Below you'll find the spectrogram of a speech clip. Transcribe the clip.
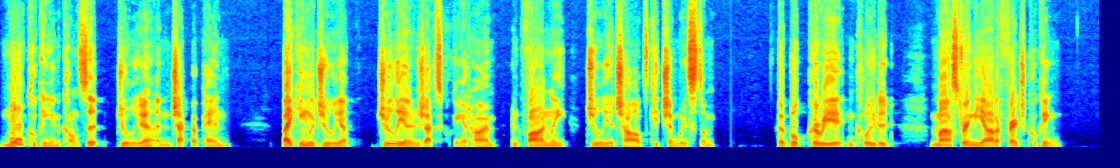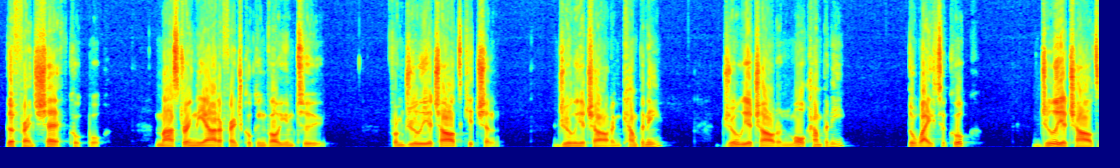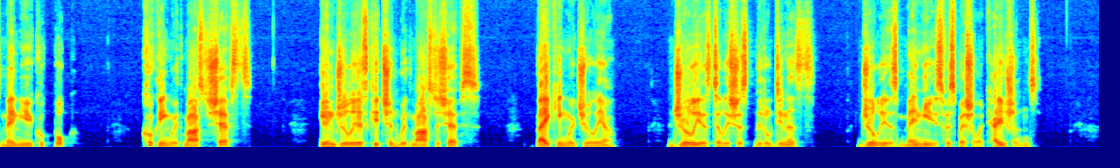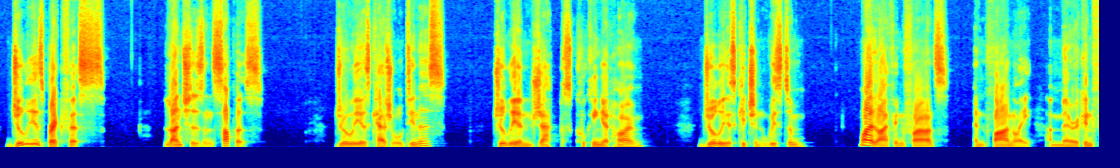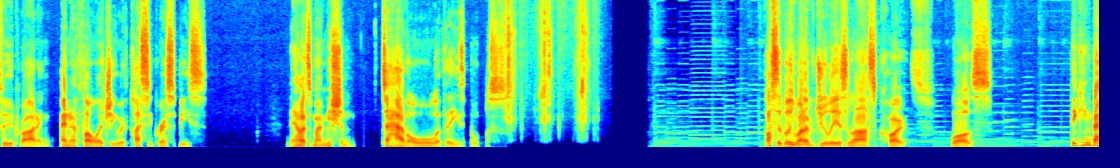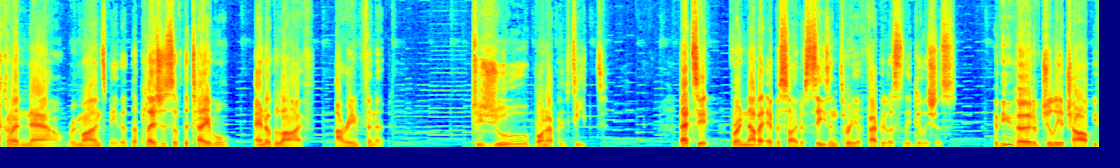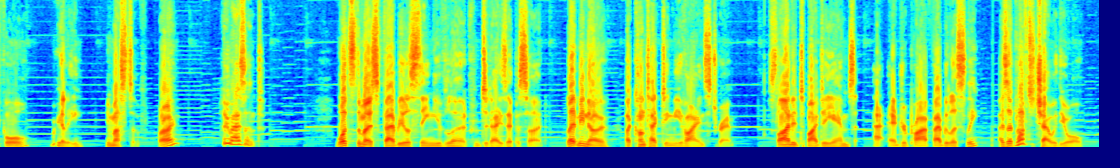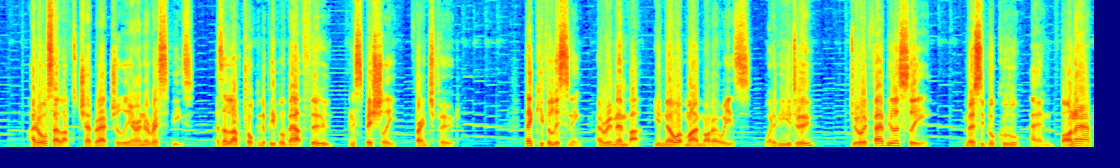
More Cooking in Concert, Julia and Jacques Pepin, Baking with Julia, Julia and Jacques Cooking at Home, and finally, Julia Child's Kitchen Wisdom. Her book career included Mastering the Art of French Cooking, The French Chef Cookbook, Mastering the Art of French Cooking Volume 2, From Julia Child's Kitchen, Julia Child and Company, Julia Child and More Company, The Way to Cook, Julia Child's Menu Cookbook, Cooking with Master Chefs, In Julia's Kitchen with MasterChefs, Baking with Julia, Julia's Delicious Little Dinners, Julia's Menus for Special Occasions, Julia's Breakfasts, Lunches and Suppers, Julia's Casual Dinners, Julia and Jacques Cooking at Home, Julia's Kitchen Wisdom, My Life in France, and finally, American Food Writing, an anthology with classic recipes. Now it's my mission to have all of these books. Possibly one of Julia's last quotes was Thinking back on it now reminds me that the pleasures of the table and of life are infinite. Toujours bon appetit. That's it for another episode of season three of Fabulously Delicious. Have you heard of Julia Child before? Really? You must have, right? Who hasn't? What's the most fabulous thing you've learned from today's episode? Let me know by contacting me via Instagram. Slide into my DMs at Andrew Prior Fabulously, as I'd love to chat with you all. I'd also love to chat about Julia and her recipes, as I love talking to people about food, and especially French food. Thank you for listening, and remember, you know what my motto is whatever you do, do it fabulously. Merci beaucoup, and bon app!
